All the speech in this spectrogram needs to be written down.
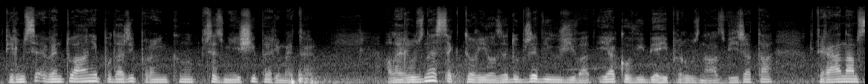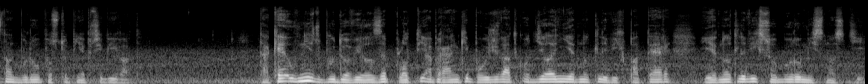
kterým se eventuálně podaří proniknout přes vnější perimetr. Ale různé sektory lze dobře využívat i jako výběhy pro různá zvířata, která nám snad budou postupně přibývat. Také uvnitř budovy lze ploty a bránky používat k oddělení jednotlivých pater jednotlivých souborů místností.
